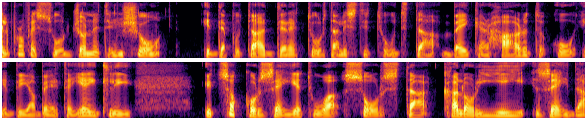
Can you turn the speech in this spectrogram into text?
Il-Professur Jonathan Shaw, id-Deputat Direttur tal-Istitut ta' Baker Heart u d-Dijabete jgħid li z-zokkor żejjed huwa sors ta' kaloriji żejda.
